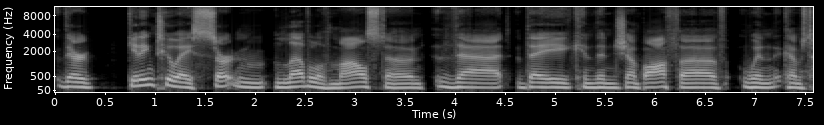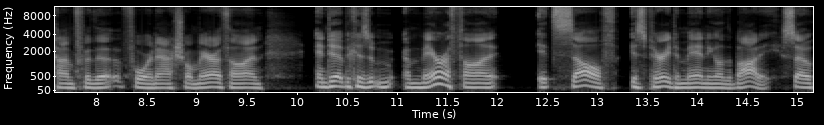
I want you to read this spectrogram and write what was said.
They're getting to a certain level of milestone that they can then jump off of when it comes time for the for an actual marathon and do it because a marathon itself is very demanding on the body. So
